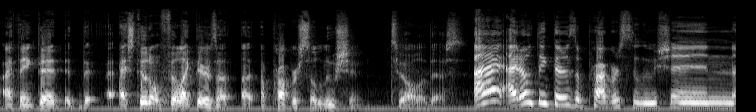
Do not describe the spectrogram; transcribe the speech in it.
I think that the, I still don't feel like there's a, a, a proper solution to all of this. I, I don't think there's a proper solution.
